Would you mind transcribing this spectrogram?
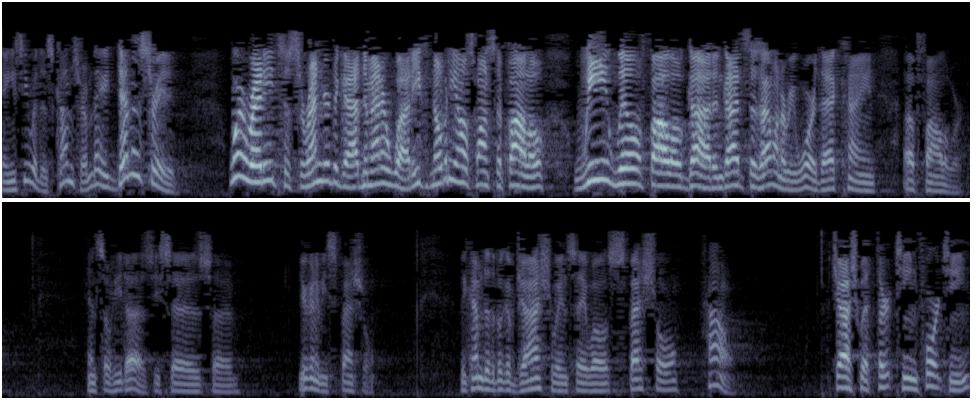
And you see where this comes from. They demonstrated. We're ready to surrender to God no matter what. If nobody else wants to follow, we will follow God. And God says, I want to reward that kind of follower. And so He does. He says, uh, You're going to be special. We come to the book of Joshua and say, Well, special how? Joshua 13, 14.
